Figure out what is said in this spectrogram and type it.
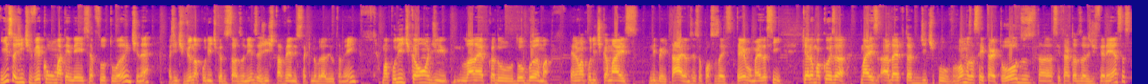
Isso a gente vê como uma tendência flutuante, né? A gente viu na política dos Estados Unidos, a gente está vendo isso aqui no Brasil também. Uma política onde, lá na época do, do Obama, era uma política mais libertária, não sei se eu posso usar esse termo, mas assim, que era uma coisa mais adepta de tipo, vamos aceitar todos, tá, aceitar todas as diferenças.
